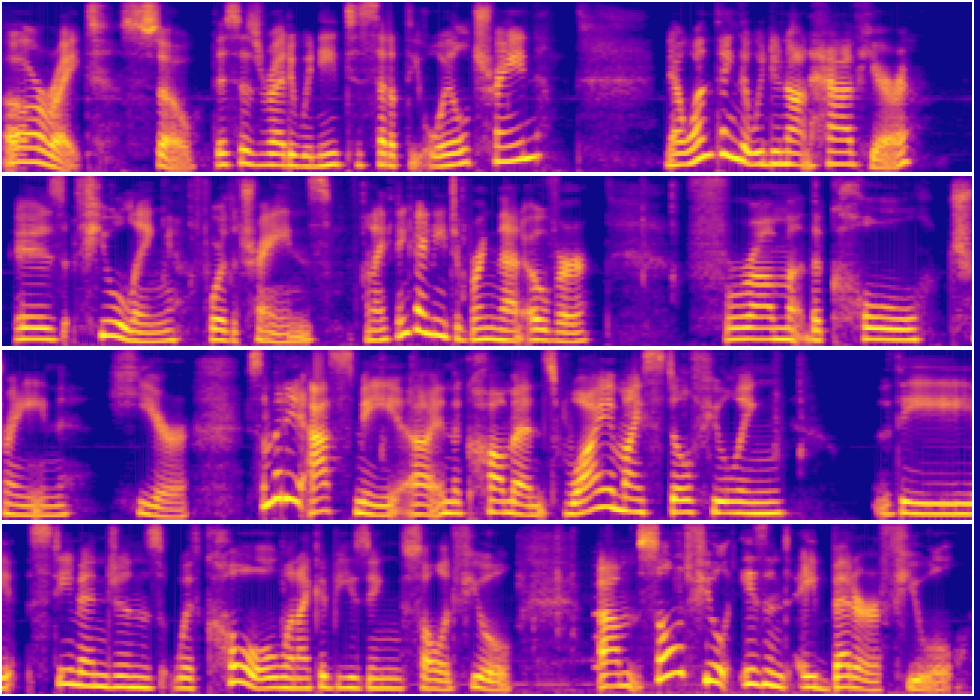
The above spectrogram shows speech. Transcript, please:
All right, so this is ready. We need to set up the oil train. Now, one thing that we do not have here is fueling for the trains. And I think I need to bring that over from the coal train here. Somebody asked me uh, in the comments, why am I still fueling the steam engines with coal when I could be using solid fuel? Um, solid fuel isn't a better fuel.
